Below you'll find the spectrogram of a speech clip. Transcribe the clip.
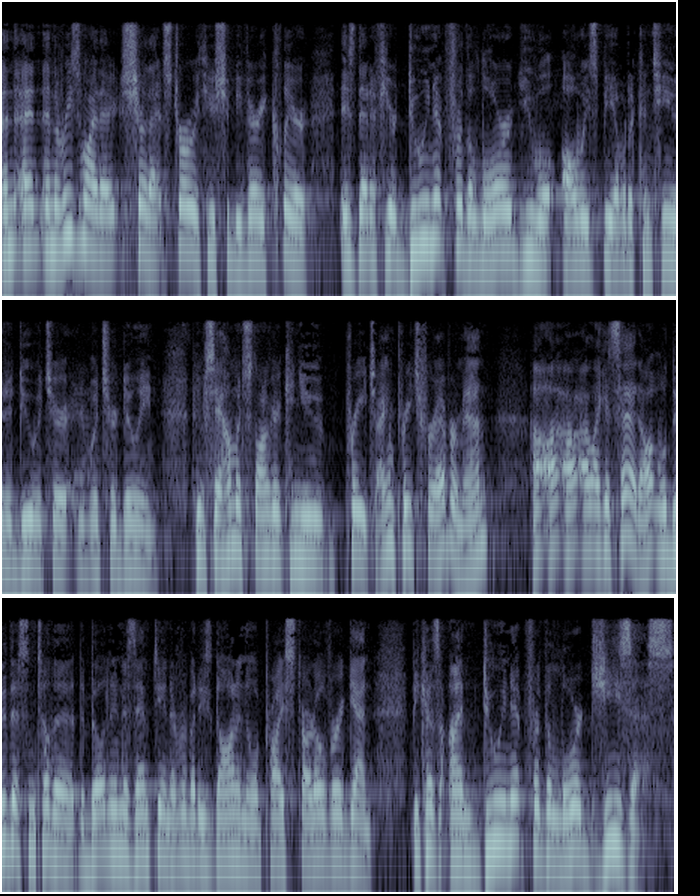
And, and, and the reason why I share that story with you should be very clear is that if you're doing it for the Lord, you will always be able to continue to do what you're, what you're doing. People say, How much longer can you preach? I can preach forever, man. I, I, like I said, I'll, we'll do this until the, the building is empty and everybody's gone, and then we'll probably start over again because I'm doing it for the Lord Jesus.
